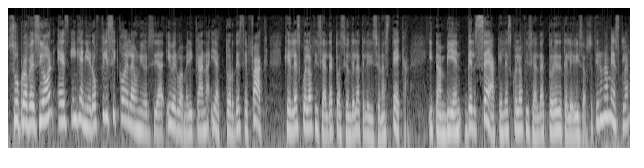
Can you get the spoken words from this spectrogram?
Su profesión es ingeniero físico de la Universidad Iberoamericana y actor de CEFAC, que es la Escuela Oficial de Actuación de la Televisión Azteca, y también del CEA, que es la Escuela Oficial de Actores de Televisa. Usted tiene una mezcla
